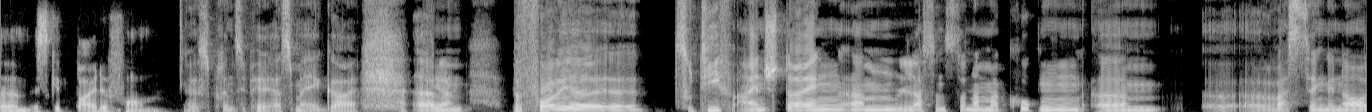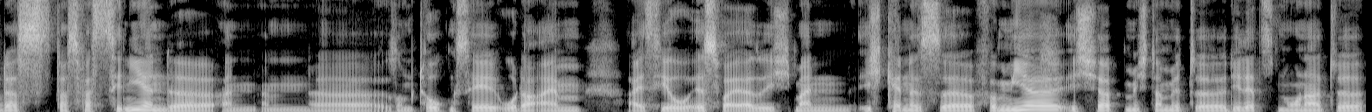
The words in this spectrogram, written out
ähm, es gibt beide Formen. Das ist prinzipiell erstmal egal. Ähm, ja. Bevor wir äh, zu tief einsteigen, ähm, lass uns doch nochmal gucken, ähm, äh, was denn genau das, das Faszinierende an, an äh, so einem Token Sale oder einem ICO ist, weil also ich meine, ich kenne es äh, von mir, ich habe mich damit äh, die letzten Monate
